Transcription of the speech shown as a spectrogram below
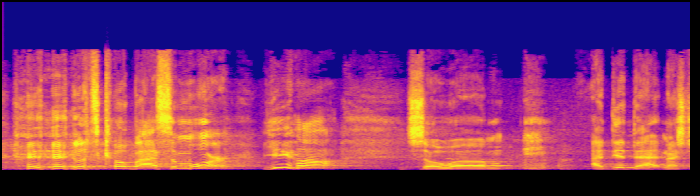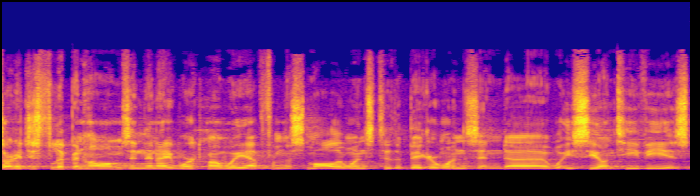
let's go buy some more. Yeehaw. So um, I did that, and I started just flipping homes, and then I worked my way up from the smaller ones to the bigger ones. And uh, what you see on TV is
